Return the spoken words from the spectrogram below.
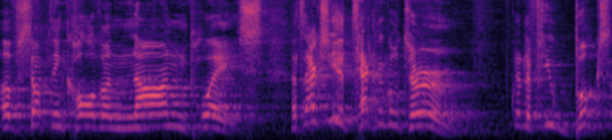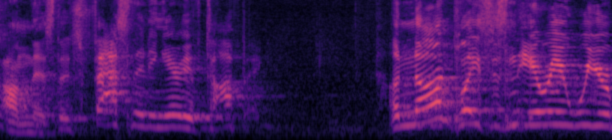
of something called a non place. That's actually a technical term. I've got a few books on this. It's a fascinating area of topic. A non place is an area where your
